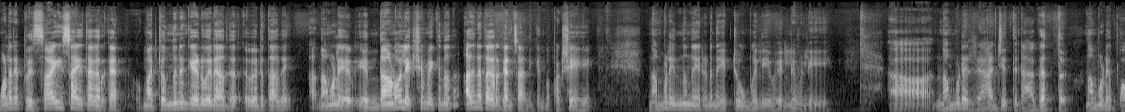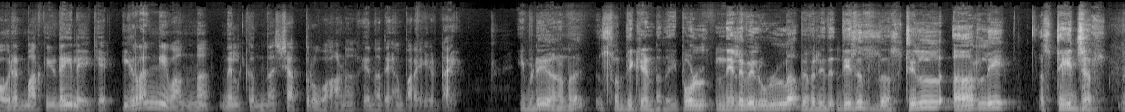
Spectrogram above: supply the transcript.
വളരെ പ്രിസൈസായി തകർക്കാൻ മറ്റൊന്നിനും കേടുവരാതെ വരുത്താതെ നമ്മൾ എന്താണോ ലക്ഷ്യം വെക്കുന്നത് അതിനെ തകർക്കാൻ സാധിക്കുന്നു. പക്ഷേ നമ്മൾ ഇന്ന് നേരിടുന്ന ഏറ്റവും വലിയ വെല്ലുവിളി നമ്മുടെ രാജ്യത്തിനകത്ത് നമ്മുടെ പൗരന്മാർക്കിടയിലേക്ക് ഇറങ്ങി വന്ന് നിൽക്കുന്ന ശത്രുവാണ് എന്ന് അദ്ദേഹം പറയുകയുണ്ടായി. ഇവിടെയാണ് ശ്രദ്ധിക്കേണ്ടത്. ഇപ്പോൾ നിലവിലുള്ള വിവരം this is still early stages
